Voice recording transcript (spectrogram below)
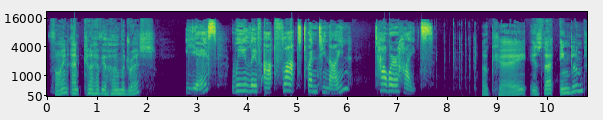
Fine. And can I have your home address? Yes, we live at flat 29, Tower Heights. Okay. Is that England?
